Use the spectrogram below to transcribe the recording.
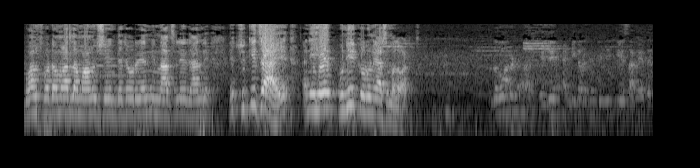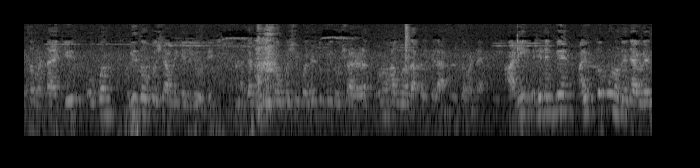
बॉम्बस्फोटामधला माणूस येईन त्याच्यावर यांनी नाचले गाणले हे चुकीचं आहे आणि हे कुणीही करू नये असं मला वाटतं. हो, पण हे जे अँटी करप्शनची जी केस आहे त्यांचं म्हणणं आहे की ओपन खुली चौकशी आम्ही केलेली होती. आणि त्या खुली चौकशीमध्ये तुम्ही दोषी आढळत म्हणून हा गुन्हा दाखल केला असं त्यांचं म्हणणं आहे. आणि हे नेमके आयुक्त कोण होते त्यावेळेस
